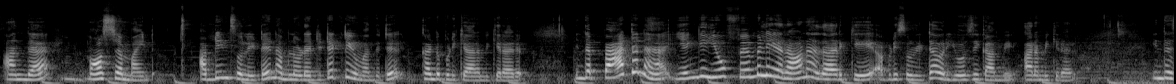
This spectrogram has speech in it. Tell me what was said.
அந்த மாஸ்டர் மைண்ட் அப்படின்னு சொல்லிட்டு நம்மளோட டிடெக்டிவ் வந்துட்டு கண்டுபிடிக்க ஆரம்பிக்கிறாரு. இந்த பேட்டர்னை எங்கேயோ ஃபெமிலியரானதாக இருக்கே அப்படி சொல்லிட்டு அவர் யோசிக்க ஆரம்பி இந்த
